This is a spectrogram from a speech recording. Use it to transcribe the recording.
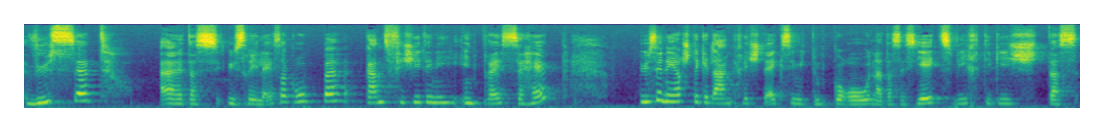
wissen, dass unsere Lesergruppe ganz verschiedene Interessen hat. Unser erster Gedanke war mit dem Corona, dass es jetzt wichtig ist, dass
